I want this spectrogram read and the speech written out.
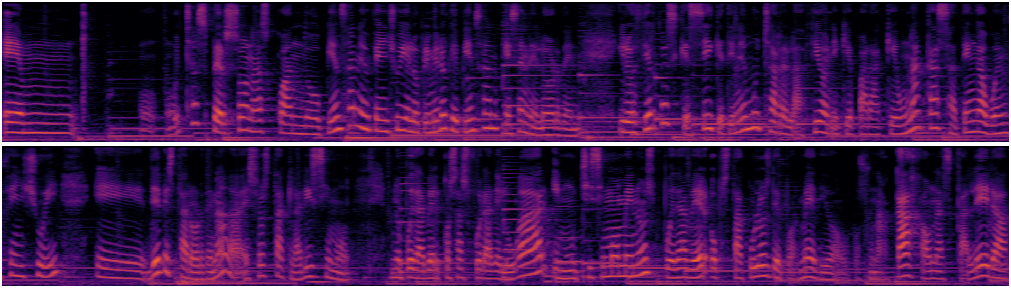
Em, muchas personas cuando piensan en Feng Shui lo primero que piensan es en el orden. Y lo cierto es que sí, que tiene mucha relación y que para que una casa tenga buen Feng Shui eh, debe estar ordenada, eso está clarísimo. No puede haber cosas fuera de lugar y muchísimo menos puede haber obstáculos de por medio. Pues una caja, una escalera,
